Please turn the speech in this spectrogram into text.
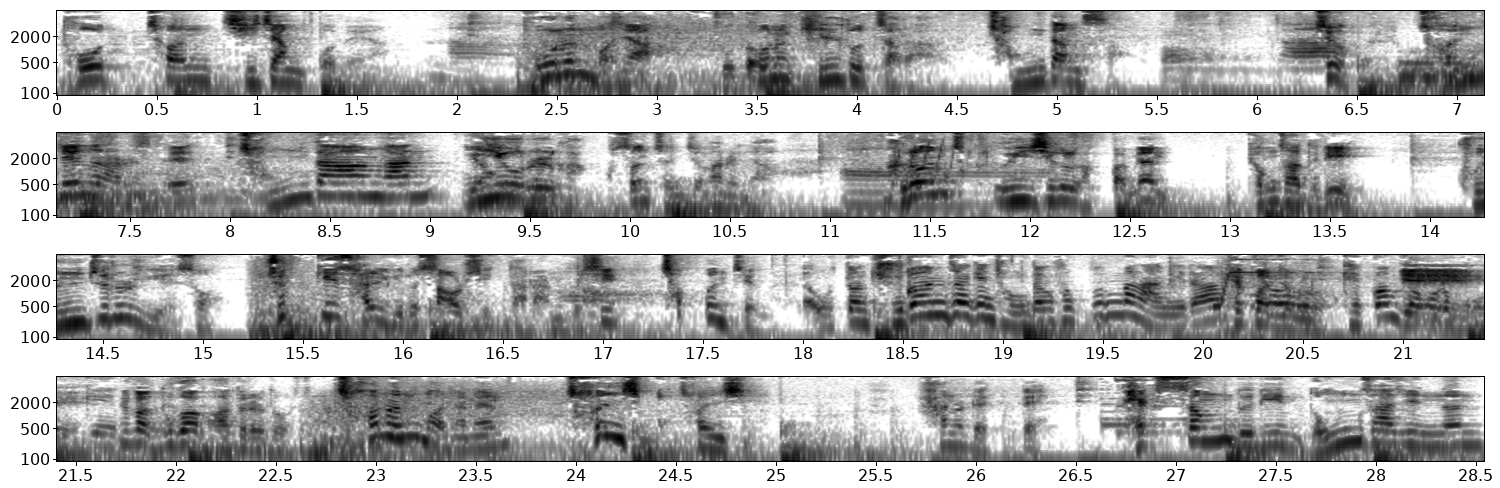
도천지장법이에요. 도는 뭐냐? 도는 길도자라 정당성. 즉 전쟁을 하는데 정당한 이유를 갖고선 전쟁하느냐 그런 의식을 갖고 하면 병사들이 군주를 위해서 죽기 살기로 싸울 수 있다라는 것이 첫 번째 거예요. 어떤 주관적인 정당성뿐만 아니라 객관적으로. 좀 객관적으로 예, 예. 보기에 그러니까 누가 봐더라도 천은 뭐냐면 천시, 천시. 하늘의 때. 백성들이 농사 짓는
